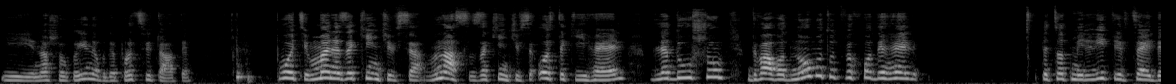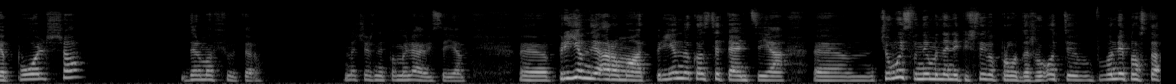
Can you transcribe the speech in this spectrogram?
і наша Україна буде процвітати. Потім в мене закінчився, в нас закінчився ось такий гель для душу. Два в одному тут виходить гель 500 мл. Це йде Польща. Дермофютер. Наче ж не помиляюся я. Е, приємний аромат, приємна консистенція. Е, чомусь вони мене не пішли в продажу. От е, вони просто,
